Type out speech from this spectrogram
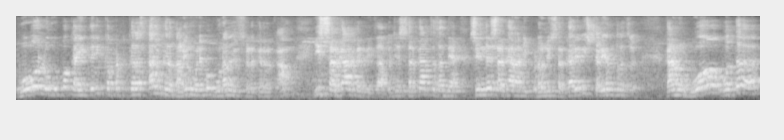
वो लोग को काहीतरी कपट करस्थान करत आणि म्हणे वो गुन्हा रजिस्टर कर काम ही सरकार कर रही जा म्हणजे सरकारचं सध्या शिंदे सरकार आणि फडणवीस सरकार हे षडयंत्रच. कारण वो होतं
